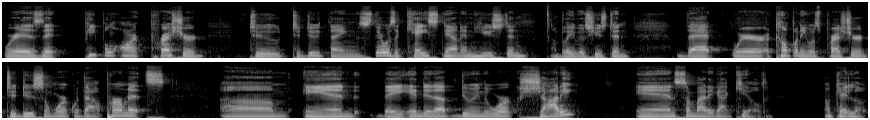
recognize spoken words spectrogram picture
Whereas that people aren't pressured to to do things. There was a case down in Houston, I believe it was Houston, that where a company was pressured to do some work without permits, um, and they ended up doing the work shoddy, and somebody got killed. Okay, look,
